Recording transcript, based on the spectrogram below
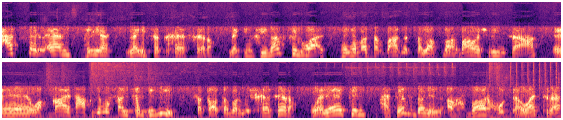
حتى الآن هي ليست خاسرة. لكن في نفس الوقت هي مثلا بعد الطلاق ب 24 ساعة آه وقعت عقد مسلسل جديد ستعتبر مش خاسرة. ولكن هتفضل الأخبار متواترة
